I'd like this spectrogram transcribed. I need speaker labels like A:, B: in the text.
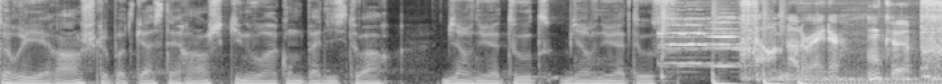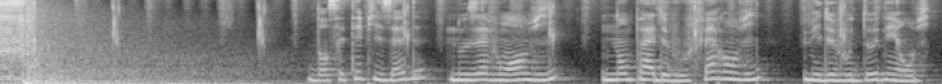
A: Story RH, le podcast RH qui ne vous raconte pas d'histoire. Bienvenue à toutes, bienvenue à tous.
B: I'm not a writer.
C: Okay.
D: Dans cet épisode, nous avons envie, non pas de vous faire envie, mais de vous donner envie.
